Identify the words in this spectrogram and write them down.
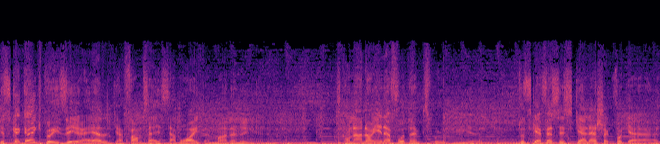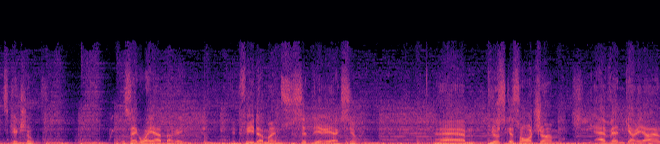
Y a-tu quelqu'un qui peut dire à elle qu'elle ferme sa, boîte à un moment donné? euh, parce qu'on en a rien à foutre un petit peu. Puis euh, tout ce qu'elle fait, c'est se caler à chaque fois qu'elle dit quelque chose. C'est incroyable, pareil. Une fille de même suscite des réactions. Plus que son chum, qui avait une carrière,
